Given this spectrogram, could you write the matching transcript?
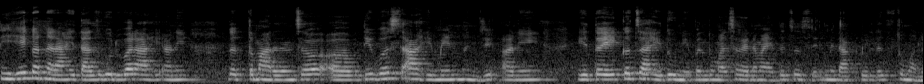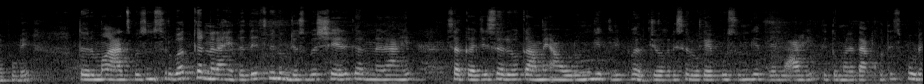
ती हे करणार आहेत. आज गुरुवार आहे आणि दत्त महाराजांचा दिवस आहे मेन म्हणजे. आणि हे तर एकच आहे दोन्ही पण तुम्हाला सगळ्यांना माहीतच असेल. मी दाखवेलच तुम्हाला पुढे. तर मग आजपासून सुरुवात करणार आहे तर तेच मी तुमच्यासोबत शेअर करणार आहे. सकाळची सर्व कामे आवरून घेतली फरची वगैरे सर्व काही पुसून घेतलेलं आहे ते तुम्हाला दाखवतेच पुढे.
